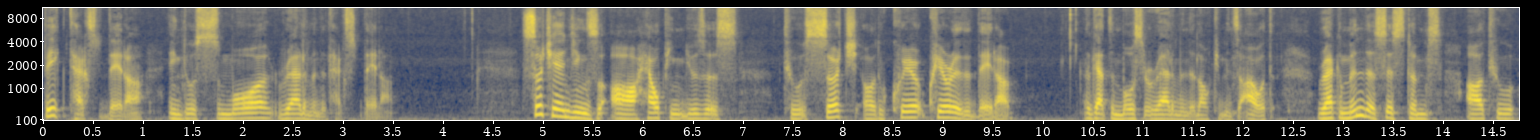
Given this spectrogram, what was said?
big text data into small relevant text data. Search engines are helping users to search or to query, query the data to get the most relevant documents out. Recommender systems are to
